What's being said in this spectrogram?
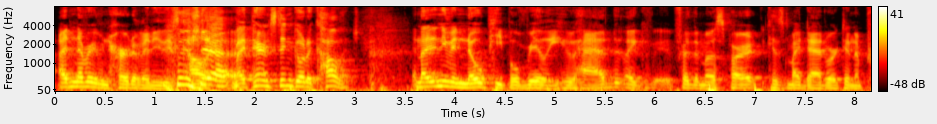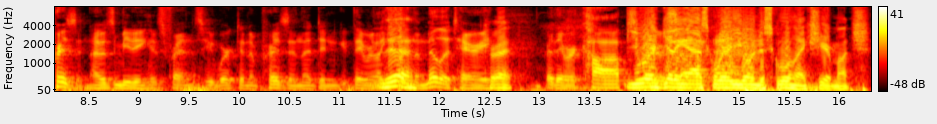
I'd never even heard of any of these colleges. Yeah. My parents didn't go to college. And I didn't even know people really who had, like, for the most part, because my dad worked in a prison. I was meeting his friends who worked in a prison that didn't, they were like Yeah. from the military. Correct. Or they were cops. You weren't getting asked like where that are you going to school next year much.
